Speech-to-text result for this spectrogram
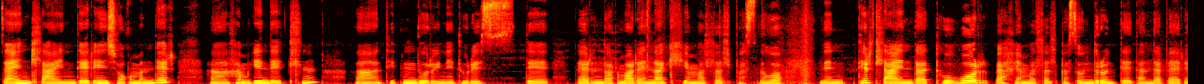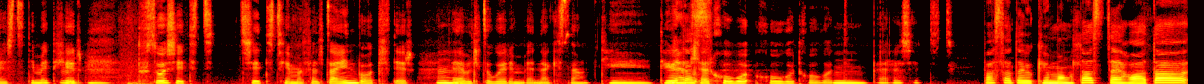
за энэ лайн дээр энэ шугамн дээр хамгийн дээдл нь тэдэн төрөний түрээстэй байранд ормоор байна гэх юм бол бас нөгөө тэр лайнда төвөөр байх юм бол бас өндөр үнэтэй дандаа байран шүү дээ тийм ээ. Тэгэхээр төсөө шийдэж шийдчих юм бол за энэ буудал дээр байвал зүгээр юм байна гэсэн. Тийм. Тэгээд алаар хөөгөөд хөөгөөд байраа шийдчих. Бас одоо юу гэх юм Монголоос за яг одоо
